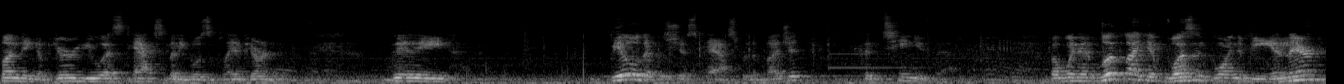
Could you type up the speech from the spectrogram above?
funding of your U.S. tax money goes to Planned Parenthood. The bill that was just passed for the budget continued that. But when it looked like it wasn't going to be in there,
